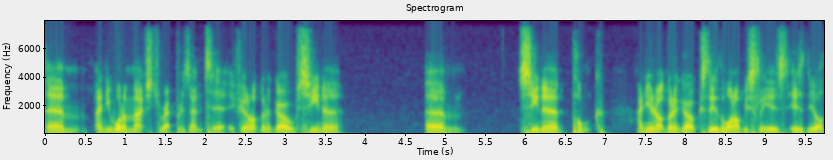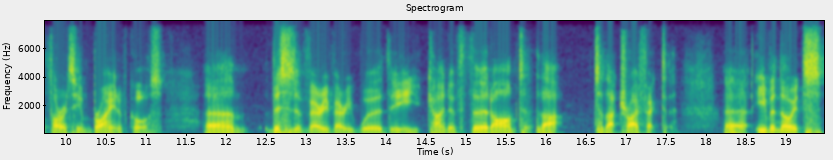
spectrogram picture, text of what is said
Um, and you want a match to represent it. If you're not going to go Cena, um, Cena Punk, and you're not going to go because the other one obviously is is the Authority and Bryan, of course. Um, this is a very very worthy kind of third arm to that to that trifecta, uh, even though it's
